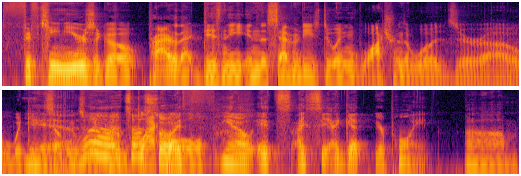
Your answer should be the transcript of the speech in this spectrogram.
15 years ago, prior to that, Disney in the 70s doing Watcher in the Woods or uh, Wicked, something this well, way comes, Black also, Hole. th- you know, it's I see, I get your point, um,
